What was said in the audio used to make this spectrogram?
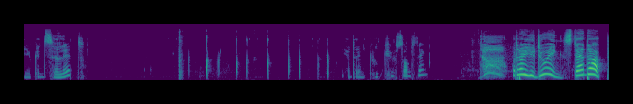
You can sell it. Yeah, then cook you something. what are you doing? Stand up!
